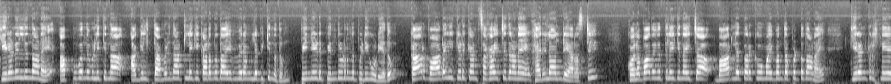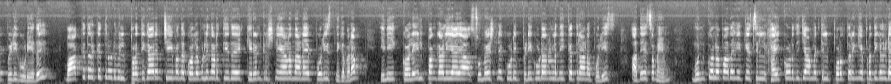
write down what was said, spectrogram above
കിരണിൽ നിന്നാണ് അപ്പുവെന്ന് വിളിക്കുന്ന അഖിൽ തമിഴ്നാട്ടിലേക്ക് കടന്നതായ വിവരം ലഭിക്കുന്നതും പിന്നീട് പിന്തുടർന്ന് പിടികൂടിയതും. കാർ വാടകയ്ക്കെടുക്കാൻ സഹായിച്ചതിനാണ് ഹരിലാലിന്റെ അറസ്റ്റ്. കൊലപാതകത്തിലേക്ക് നയിച്ച ബാറിലെ തർക്കവുമായി ബന്ധപ്പെട്ടതാണ് കിരൺ കൃഷ്ണയെ പിടികൂടിയത്. വാക്കുതർക്കത്തിനൊടുവിൽ പ്രതികാരം ചെയ്യുമെന്ന് കൊലവിളി നടത്തിയത് കിരൺ കൃഷ്ണയാണെന്നാണ് പോലീസ് നിഗമനം. ഇനി കൊലയിൽ പങ്കാളിയായ സുമേഷിനെ കൂടി പിടികൂടാനുള്ള നീക്കത്തിലാണ് പോലീസ്. അതേസമയം മുൻ കൊലപാതക കേസിൽ ഹൈക്കോടതി ജാമ്യത്തിൽ പുറത്തിറങ്ങിയ പ്രതികളുടെ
